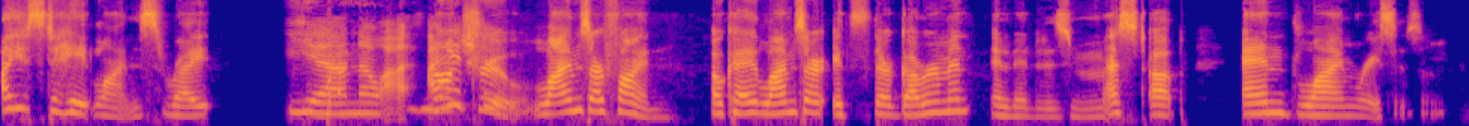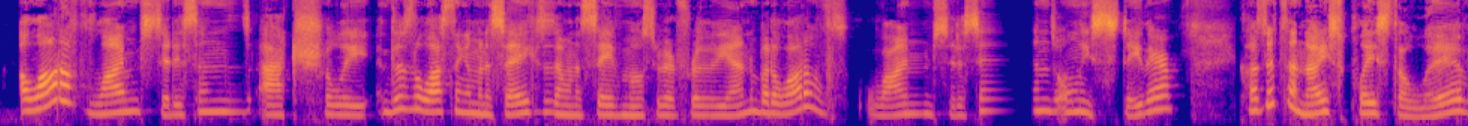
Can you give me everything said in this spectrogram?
i used to hate limes right yeah, no, I, I not true too. limes are fine okay limes are it's their government and it is messed up and lime racism A lot of Lime citizens actually. This is the last thing I'm going to say because I want to save most of it for the end. But a lot of Lime citizens only stay there because it's a nice place to live.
